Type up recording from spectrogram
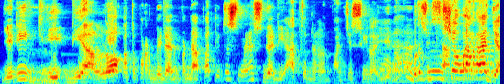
Jadi di- dialog atau perbedaan pendapat itu sebenarnya sudah diatur dalam Pancasila. You know, harus bermusyawarah aja,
